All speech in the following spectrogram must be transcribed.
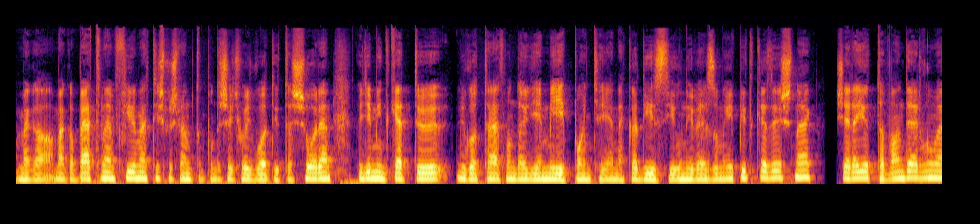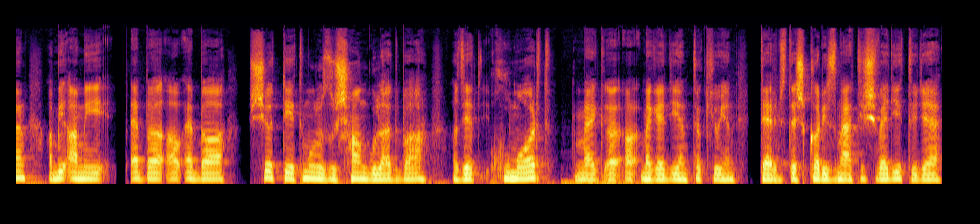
meg a, meg a Batman filmet is, most nem tudom pontosan, hogy hogy volt itt a sorrend, de ugye mindkettő nyugodtan lehet mondani, hogy ilyen mélypontja ennek a DC univerzum építkezésnek, és erre jött a Wonder Woman, ami, ami ebbe a, ebbe a sötét, monozus hangulatba azért humort, meg, a, meg egy ilyen tök jó ilyen természetes karizmát is vegyít, ugye,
